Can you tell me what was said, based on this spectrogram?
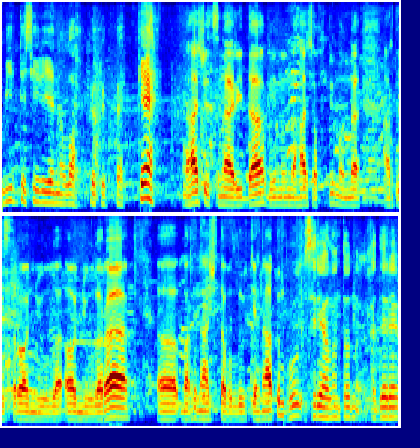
Бир де серияны олох көтүппекке. Нахаш сценарийда мен уна хаш октум уна артисттар онюлара бартын хаш табылды технатым. Бу сериалын тон хадере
